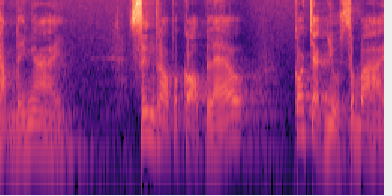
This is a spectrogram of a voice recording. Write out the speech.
ทำได้ง่าย ซึ่งเราประกอบแล้วก็จะอยู่สบาย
